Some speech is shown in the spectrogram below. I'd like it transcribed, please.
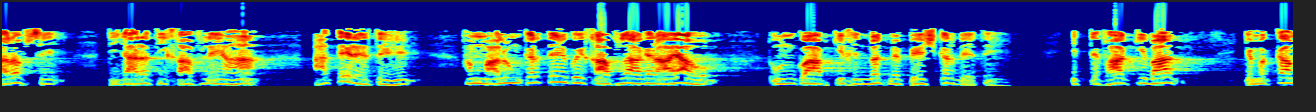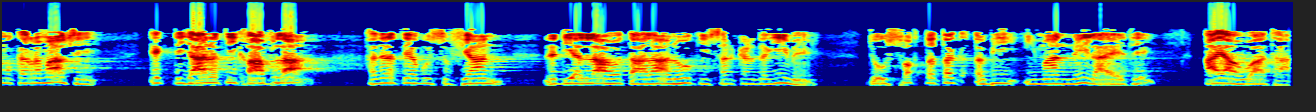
عرب سے تجارتی قافلے یہاں آتے رہتے ہیں۔ ہم معلوم کرتے ہیں کوئی قافلہ اگر آیا ہو تو ان کو آپ کی خدمت میں پیش کر دیتے ہیں۔ اتفاق کی بات کہ مکہ مکرمہ سے ایک تجارتی قافلہ حضرت ابو سفیان رضی اللہ تعالیٰ عنہ کی سرکردگی میں جو اس وقت تک ابھی ایمان نہیں لائے تھے، آیا ہوا تھا۔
